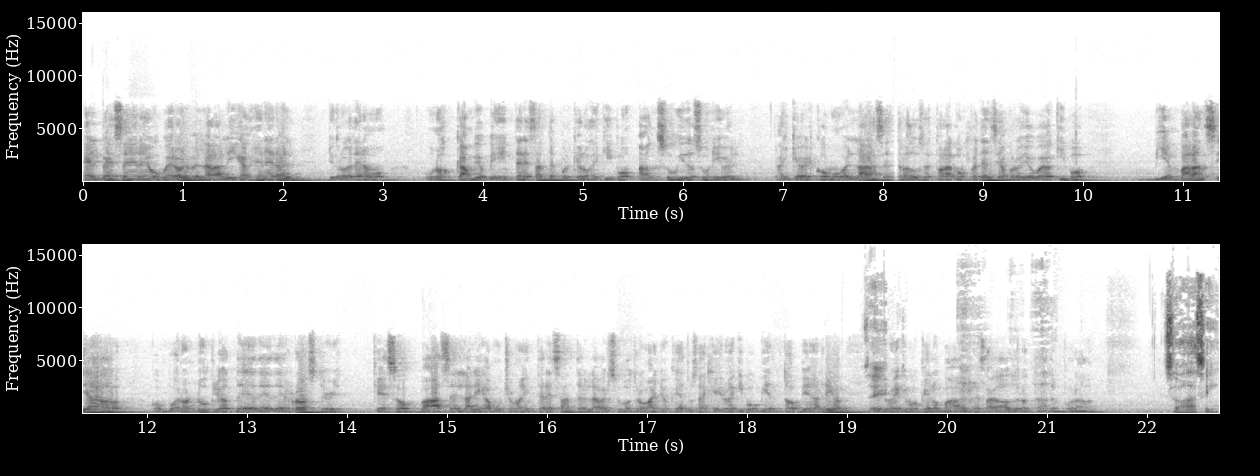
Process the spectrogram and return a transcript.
el BCN overall, ¿verdad? La liga en general, yo creo que tenemos unos cambios bien interesantes porque los equipos han subido su nivel. Hay que ver cómo, ¿verdad? Se traduce toda la competencia, pero yo veo equipos bien balanceados, con buenos núcleos de, de, de roster que eso va a hacer la liga mucho más interesante, ¿verdad? Versus otros años, que ya tú sabes que hay unos equipos bien top, bien arriba, y otros equipos que los vas a ver rezagados durante la temporada. Eso es así.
